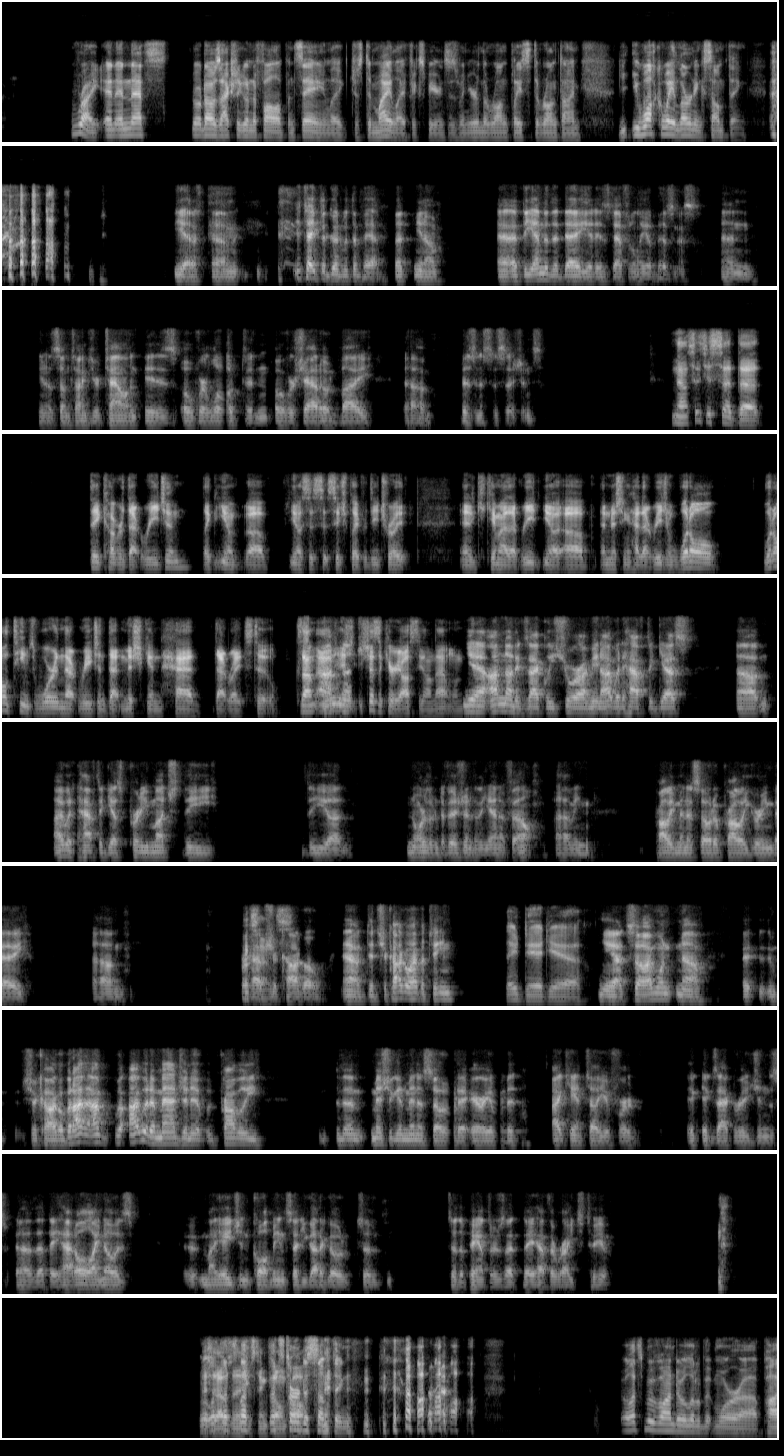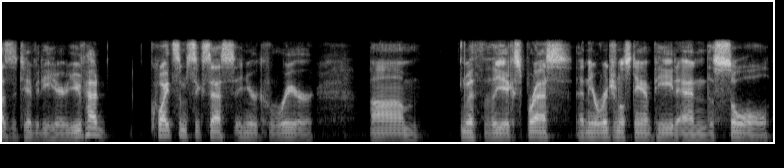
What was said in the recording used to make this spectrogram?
right, and and that's what I was actually going to follow up and saying. Like, just in my life experiences, when you're in the wrong place at the wrong time, you, you walk away learning something. Yeah, um, you take the good with the bad, but you know, at the end of the day, it is definitely a business, and you know, sometimes your talent is overlooked and overshadowed by um, business decisions. Now, since you said that they covered that region, like you know, uh, you know, since, since you played for Detroit and came out of that region, you know, uh, and Michigan had that region, what all, what all teams were in that region that Michigan had that rights to? Because I'm, I'm, I'm it's, it's just a curiosity on that one. Yeah, I'm not exactly sure. I mean, I would have to guess. Um, I would have to guess pretty much the the uh, northern division of the NFL. I mean, probably Minnesota, probably Green Bay, um, perhaps. Chicago. Now, did Chicago have a team? they did, yeah. Yeah, so I wouldn't know Chicago, but I, I I would imagine it would probably the Michigan Minnesota area, but I can't tell you for e- exact regions uh, that they had. All I know is uh, my agent called me and said you got to go to to the Panthers that they have the rights to you. Yeah, so that was an interesting let's phone turn call. to something. well, let's move on to a little bit more uh, positivity here. You've had quite some success in your career um, with the Express and the original Stampede and the Soul.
